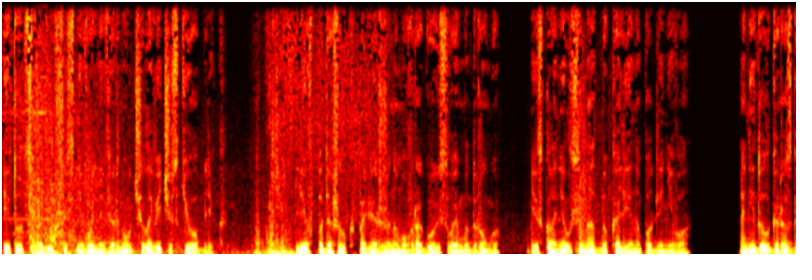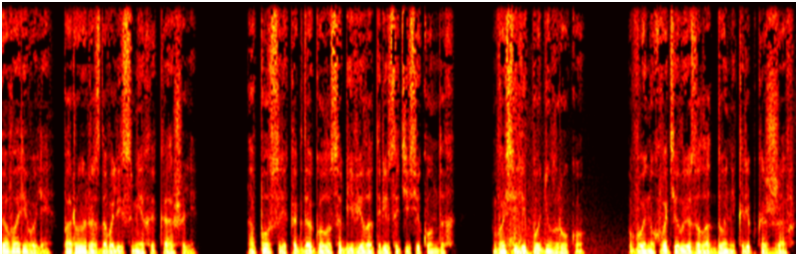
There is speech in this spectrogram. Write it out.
и тот, свалившись, невольно вернул человеческий облик. Лев подошел к поверженному врагу и своему другу и склонился на одно колено подле него. Они долго разговаривали, порой раздавали смех и кашель. А после, когда голос объявил о 30 секундах, Василий поднял руку. Воин ухватил ее за ладони, крепко сжав,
